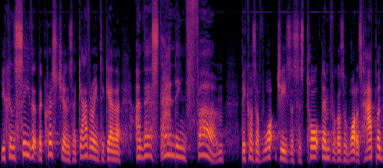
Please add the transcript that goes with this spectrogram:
You can see that the Christians are gathering together and they're standing firm because of what Jesus has taught them, because of what has happened,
